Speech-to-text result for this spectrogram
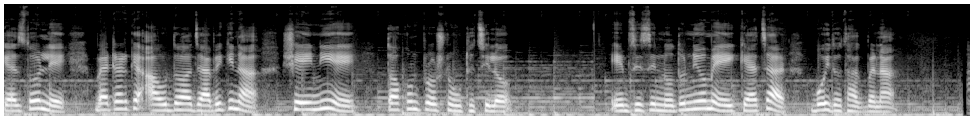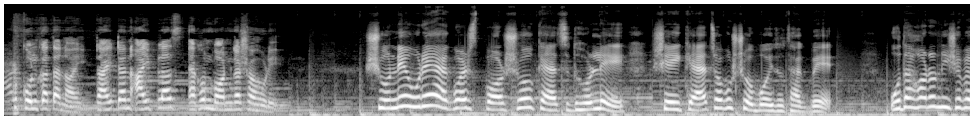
ক্যাচ ধরলে ব্যাটারকে আউট দেওয়া যাবে কিনা সেই নিয়ে তখন প্রশ্ন উঠেছিল। এমসিসির নতুন নিয়মে এই ক্যাচ আর বৈধ থাকবে না। আর কলকাতা নয় টাইটান আই প্লাস এখন বনগা শহরে। শূন্যে উড়ে একবার স্পর্শ ক্যাচ ধরলে সেই ক্যাচ অবশ্য বৈধ থাকবে। উদাহরণ হিসেবে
